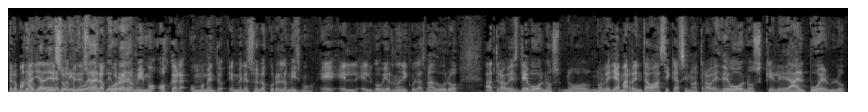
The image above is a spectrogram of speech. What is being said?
Pero más Pero, allá de eso, en mire, Venezuela dar- ocurre a- lo mismo. Óscar, un momento. En Venezuela ocurre lo mismo. Eh, el, el gobierno de Nicolás Maduro, a través de bonos, no, no le llama renta básica, sino a través de bonos que le da al pueblo.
